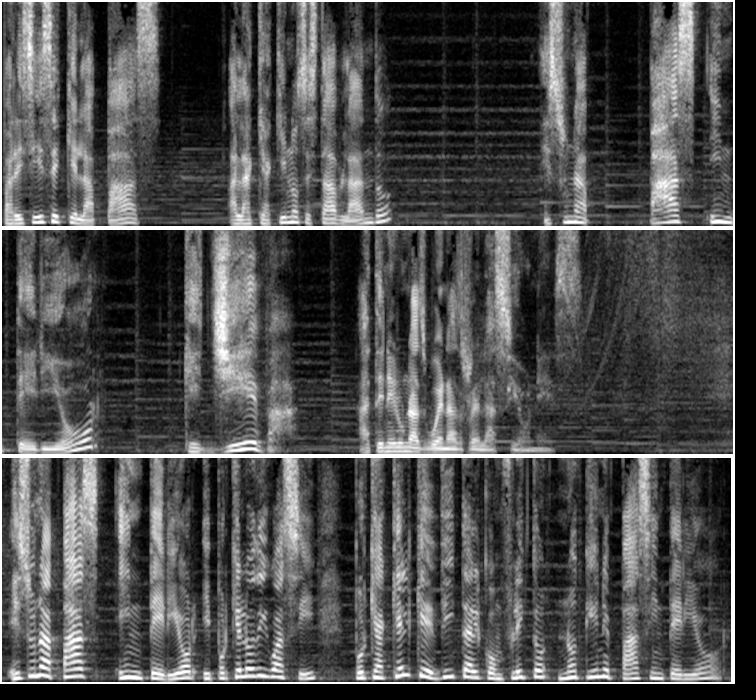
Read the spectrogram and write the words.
Pareciese que la paz a la que aquí nos está hablando es una paz interior que lleva a tener unas buenas relaciones. Es una paz interior. ¿Y por qué lo digo así? Porque aquel que evita el conflicto no tiene paz interior.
